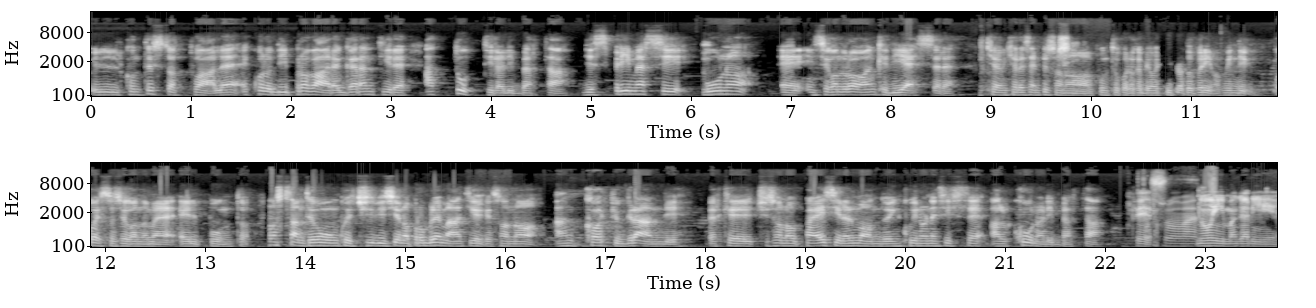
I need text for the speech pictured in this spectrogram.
il contesto attuale è quello di provare a garantire a tutti la libertà di esprimersi, uno, e in secondo luogo anche di essere un chiaro esempio sono appunto quello che abbiamo citato prima, quindi questo secondo me è il punto. Nonostante comunque ci vi siano problematiche che sono ancora più grandi, perché ci sono paesi nel mondo in cui non esiste alcuna libertà. Vero. Noi magari,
